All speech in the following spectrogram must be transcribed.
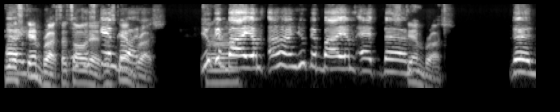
Yeah, Uh, skin brush. That's all it is. A skin skin brush. brush. You Turn can around. buy them. Uh, you can buy them at the Skin brush. The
